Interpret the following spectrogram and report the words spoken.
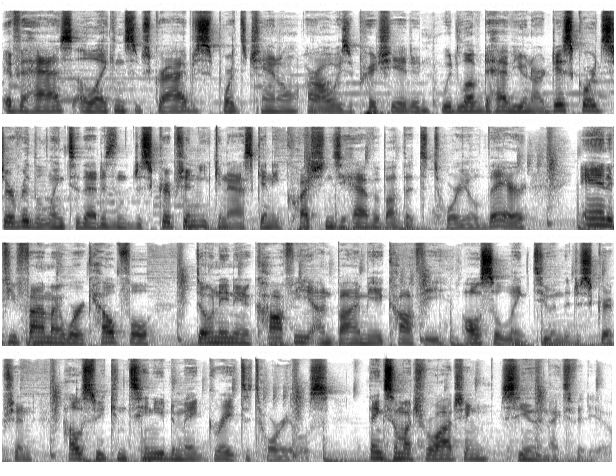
If it has, a like and subscribe to support the channel are always appreciated. We'd love to have you in our Discord server. The link to that is in the description. You can ask any questions you have about the tutorial there. And if you find my work helpful, donating a coffee on Buy Me a Coffee, also linked to in the description, helps me continue to make great tutorials. Thanks so much for watching. See you in the next video.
